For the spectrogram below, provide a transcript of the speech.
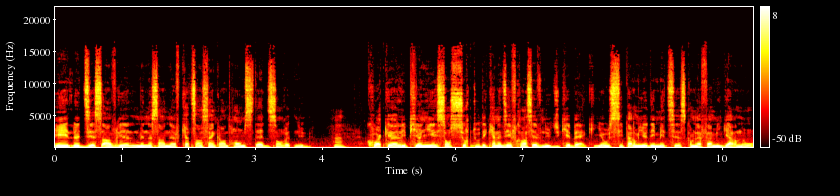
Et le 10 avril 1909, 450 homesteads sont retenus. Quoique les pionniers sont surtout des Canadiens français venus du Québec, il y a aussi parmi eux des métis comme la famille Garneau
